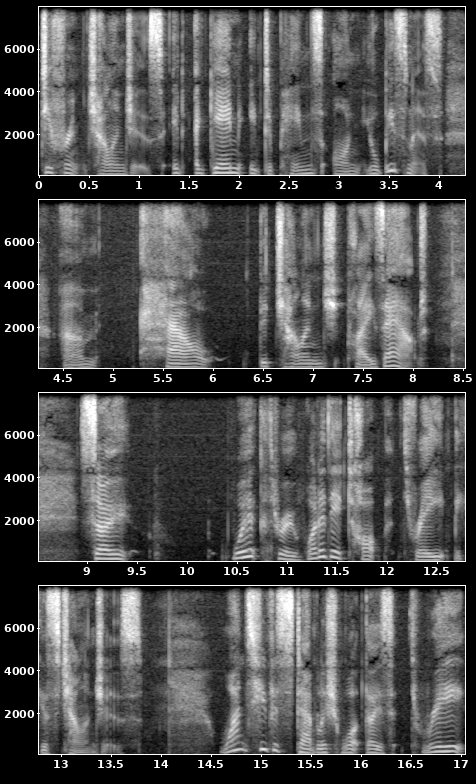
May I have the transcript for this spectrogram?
different challenges. It again, it depends on your business, um, how the challenge plays out. So, work through what are their top three biggest challenges. Once you've established what those three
